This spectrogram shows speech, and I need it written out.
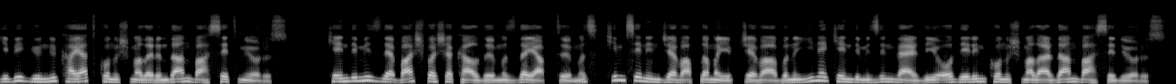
Gibi günlük hayat konuşmalarından bahsetmiyoruz. Kendimizle baş başa kaldığımızda yaptığımız, kimsenin cevaplamayıp cevabını yine kendimizin verdiği o derin konuşmalardan bahsediyoruz.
